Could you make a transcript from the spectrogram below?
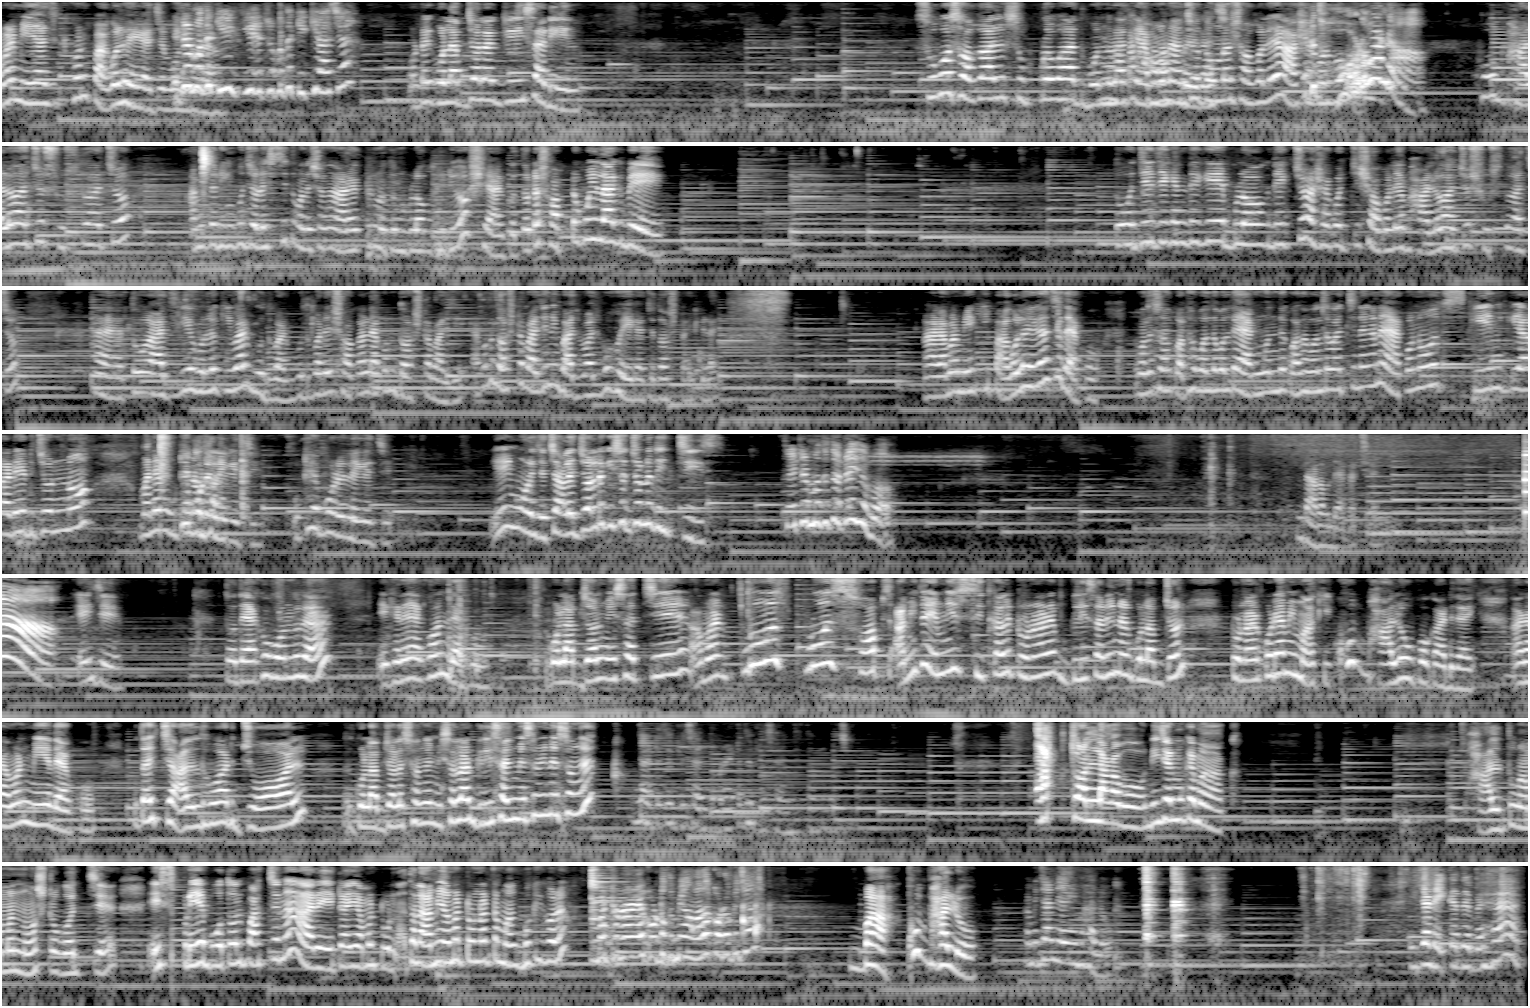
আমার মেয়ে আজ এখন পাগল হয়ে গেছে এটার মধ্যে কি কি এটার মধ্যে কি কি আছে? ওটাই গোলাপ জল আর গ্লিসারিন। শুভ সকাল সুপ্রভাত। বন্ধুরা কেমন আছো? তোমরা সকলে আশা করব না। খুব ভালো আছো সুস্থ আছো। আমি তো রিঙ্কু চলে এসেছি তোমাদের সঙ্গে আরও একটা নতুন ব্লগ ভিডিও শেয়ার করতে। ওটা সবটুকুই লাগবে। যে যেখান থেকে ব্লগ দেখছ আশা করছি সকলে ভালো আছো সুস্থ আছো। হ্যাঁ তো আজকে হলো কি বার? বুধবার। বুধবারের সকাল এখন দশটা বাজে। এখনও দশটা বাজেনি বাজ বাজবো হয়ে গেছে দশটায় প্রায়। আর আমার মেয়ে কি পাগল হয়ে গেছে? দেখো তোমাদের সঙ্গে কথা বলতে বলতে এক মধ্যে কথা বলতে পারছি না কেন এখনও স্কিন কেয়ারের জন্য মানে উঠে পড়ে লেগেছে উঠে পড়ে লেগেছে। এই মরেছে চালের জলটা কিসের জন্য দিচ্ছিস? তো এটার মধ্যে তো এটাই দেবো। দাঁড়াও দেখাচ্ছে। এই যে তো দেখো বন্ধুরা এখানে এখন দেখো গোলাপ জল মেশাচ্ছে। আমার পুরো পুরো সব আমি তো এমনি শীতকালে টোনারে গ্লিসারিন আর গোলাপ জল টোনার করে আমি মাখি। খুব ভালো উপকার দেয়। আর আমার মেয়ে দেখো কোথায় চাল ধোয়ার জল গোলাপ জলের সঙ্গে মিশাল আর গ্লিসারিন মেশারিনের সঙ্গে? চল লাগাবো নিজের মুখে মাখ। ফালতু আমার নষ্ট করছে। এই স্প্রে বোতল পাচ্ছে না আর এটাই আমার টোনার তাহলে আমি আমার টোনারটা মাখবো কি করে? তোমার টোনারের কোটা তুমি আলাদা করো কিছু বাহ খুব ভালো। আমি জানি আমি ভালো। এটা রেখে দেবে হ্যাঁ?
